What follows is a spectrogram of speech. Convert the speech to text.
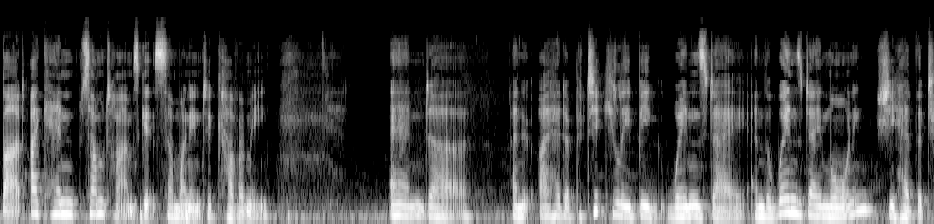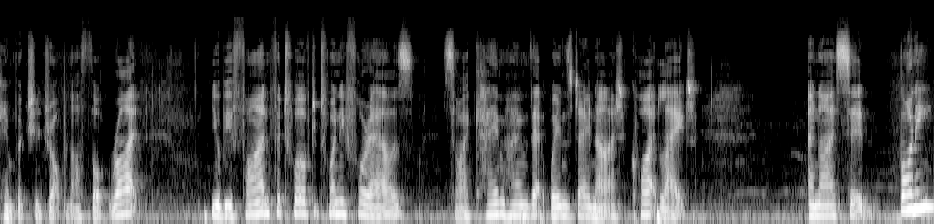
but I can sometimes get someone in to cover me. And uh, and I had a particularly big Wednesday, and the Wednesday morning she had the temperature drop, and I thought, right, you'll be fine for 12 to 24 hours. So I came home that Wednesday night quite late, and I said, Bonnie,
